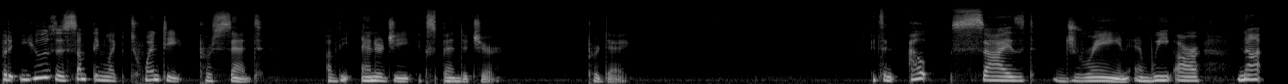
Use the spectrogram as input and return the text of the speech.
but it uses something like 20% of the energy expenditure per day. It's an outsized drain, and we are not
